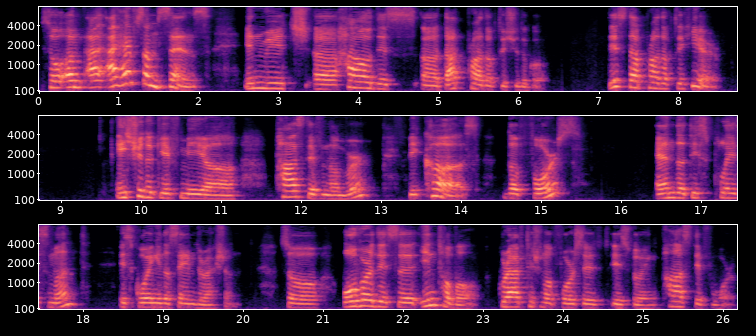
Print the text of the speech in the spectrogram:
so um, I, I have some sense in which uh, how this uh, dot product should go. This dot product here, it should give me a positive number because the force and the displacement is going in the same direction. So over this uh, interval, gravitational force is, is doing positive work,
